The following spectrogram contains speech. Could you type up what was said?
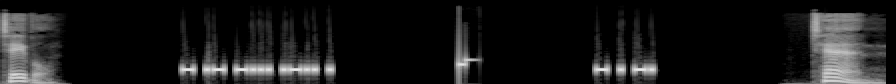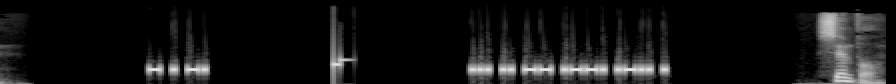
Table. Ten. Simple.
